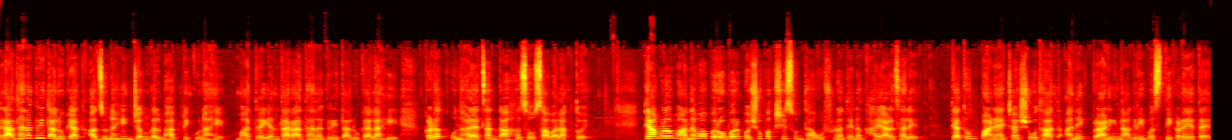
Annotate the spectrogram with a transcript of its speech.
राधानगरी तालुक्यात अजूनही जंगल भाग टिकून आहे. मात्र यंदा राधानगरी तालुक्यालाही कडक उन्हाळ्याचा दाह सोसावा लागतोय. त्यामुळं मानवाबरोबर पशुपक्षीसुद्धा उष्णतेनं घायाळ झालेत. त्यातून पाण्याच्या शोधात अनेक प्राणी नागरी वस्तीकडे येत आहेत.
